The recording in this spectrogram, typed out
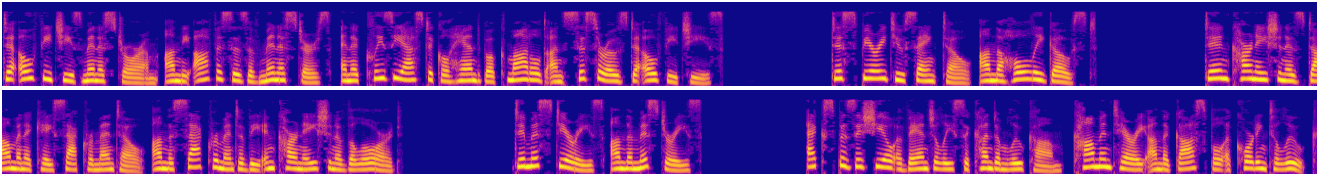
De Officiis Ministrorum on the offices of ministers, an ecclesiastical handbook modeled on Cicero's De Officiis. De Spiritu Sancto on the Holy Ghost, De Incarnationis Dominicae Sacramento on the sacrament of the Incarnation of the Lord. De Mysteries on the mysteries. Expositio Evangelii Secundum Lucam commentary on the Gospel according to Luke.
